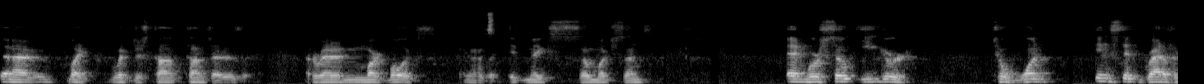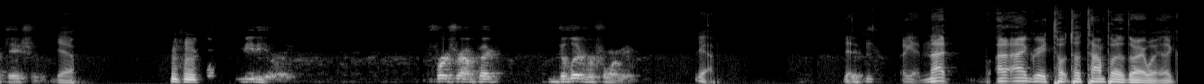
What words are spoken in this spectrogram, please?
Then I like what just Tom Tom said is, I read Mark Bullock's and I was like, it makes so much sense. And we're so eager to want instant gratification Yeah. Mm-hmm. immediately. First round pick, deliver for me. Yeah. Yeah. It's- Again, not. I, I agree. To, to, Tom put it the right way. Like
